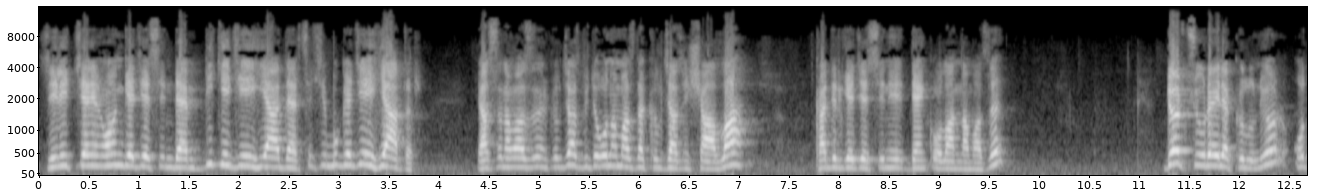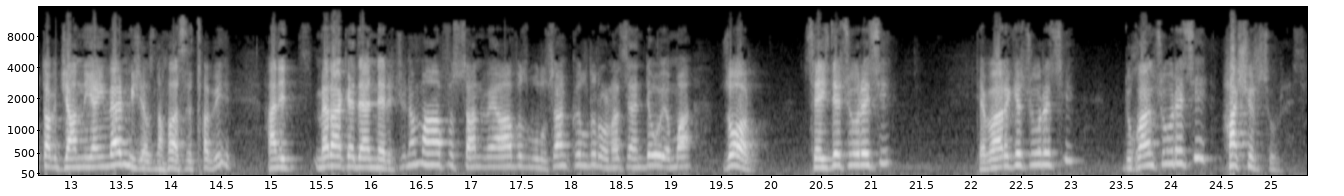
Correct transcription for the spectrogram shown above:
Zilitçe'nin 10 gecesinden bir gece ihya derse, şimdi bu gece ihyadır. Yatsı namazını kılacağız, bir de o namazda kılacağız inşallah. Kadir gecesini denk olan namazı. Dört sureyle kılınıyor. O tabi canlı yayın vermeyeceğiz namazı tabi. Hani merak edenler için ama hafızsan veya hafız bulursan kıldır ona sen de uy ama zor. Secde suresi, Tebareke suresi, Duhan suresi, Haşr suresi.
